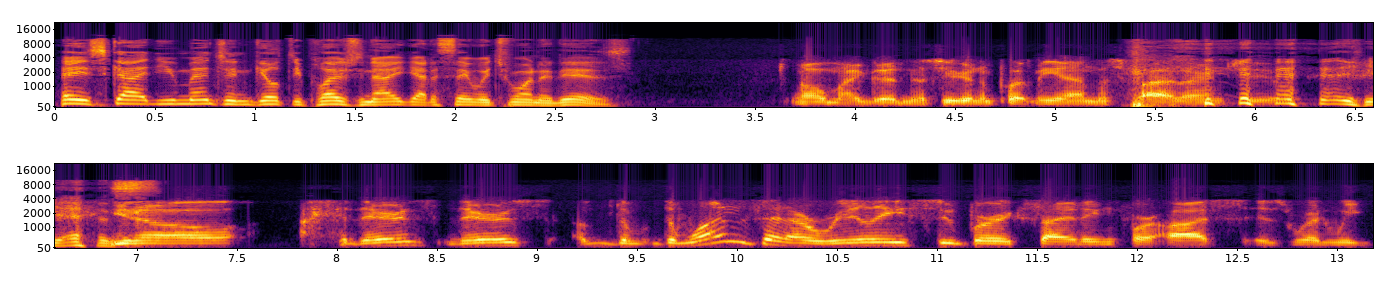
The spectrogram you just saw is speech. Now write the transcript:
Hey, Scott, you mentioned guilty pleasure. Now you got to say which one it is. Oh my goodness, you're going to put me on the spot, aren't you? yes. You know, there's there's the the ones that are really super exciting for us is when we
